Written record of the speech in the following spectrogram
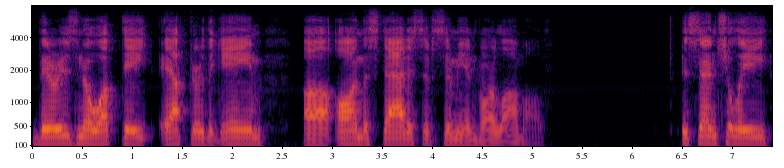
there is no update after the game uh, on the status of Semyon Varlamov. Essentially,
